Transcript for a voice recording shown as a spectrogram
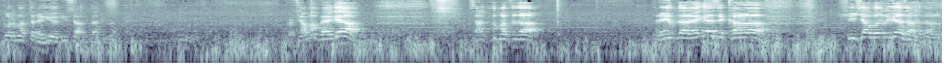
ਗੁਰਮਤ ਰਹੀ ਉਹਦੀ ਸਾਖਤਾ ਦੀ ਮਤ। ਪਰਛਾਵਾਂ ਬਹਿ ਗਿਆ। ਸਖਤ ਮਤ ਦਾ। ਫਰੇਮ ਦਾ ਰਹਿ ਗਿਆ ਸਿੱਖਾਂ ਵਾਲਾ। ਸ਼ੀਸ਼ਾ ਬਦਲ ਗਿਆ ਸਖਤਾਂ ਵਾਲਾ।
